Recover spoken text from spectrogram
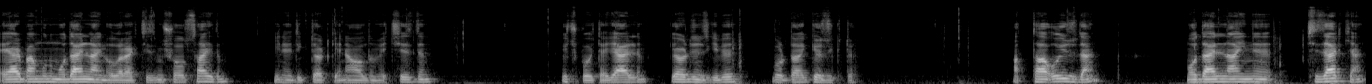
Eğer ben bunu modern line olarak çizmiş olsaydım yine dikdörtgeni aldım ve çizdim. 3 boyuta geldim. Gördüğünüz gibi burada gözüktü. Hatta o yüzden model line'ı çizerken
